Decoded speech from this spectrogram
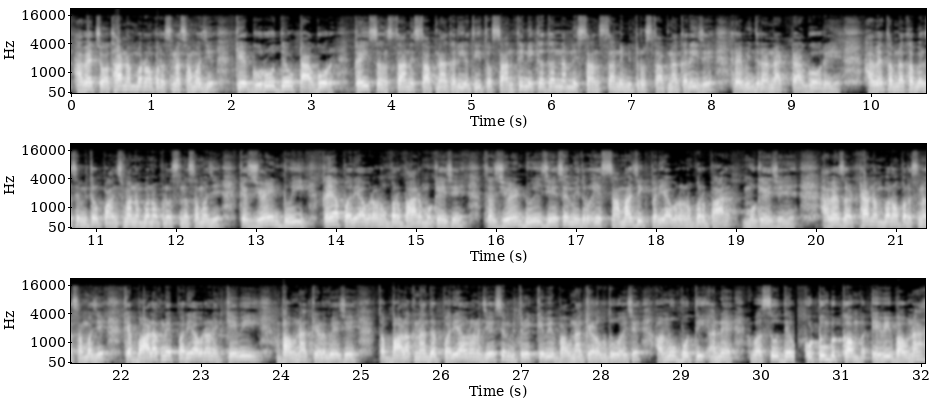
હવે ચોથા નંબરનો પ્રશ્ન સમજીએ કે ગુરુદેવ ટાગોર કઈ સંસ્થાની સ્થાપના કરી હતી? તો શાંતિ નિકેતન નામની સંસ્થાની મિત્રો સ્થાપના કરી છે રવિન્દ્રનાથ ટાગોરે. હવે તમને ખબર છે મિત્રો, પાંચમા નંબરનો પ્રશ્ન સમજીએ કે જ્યુએન ડુઈ કયા પર્યાવરણ ઉપર ભાર મૂકે છે? તો જ્યુએન ડુઈ જે છે મિત્રો, એ સામાજિક પર્યાવરણ ઉપર ભાર મૂકે છે. હવે છઠ્ઠા નંબરનો પ્રશ્ન સમજીએ કે બાળકને પર્યાવરણ કેવી ભાવના કેળવે છે? તો બાળકના અંદર પર્યાવરણ જે છે મિત્રો, એ કેવી ભાવના કેળવતું હોય છે? અનુભૂતિ અને વસુદેવ કુટુંબ કંબ એવી ભાવના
